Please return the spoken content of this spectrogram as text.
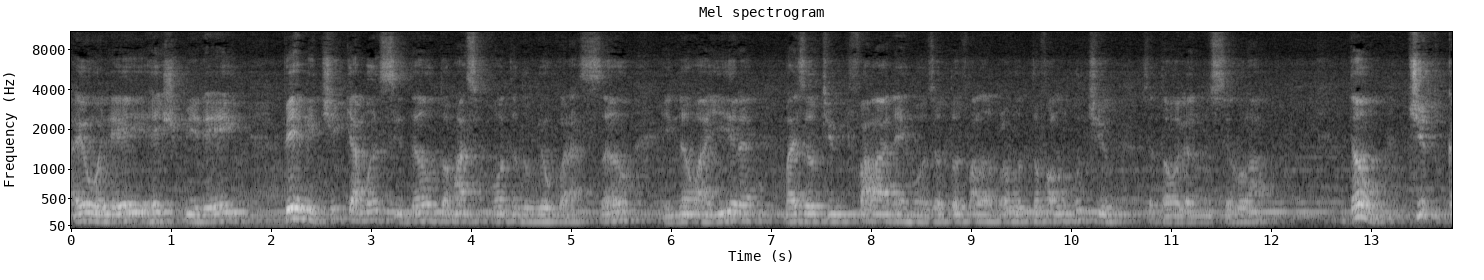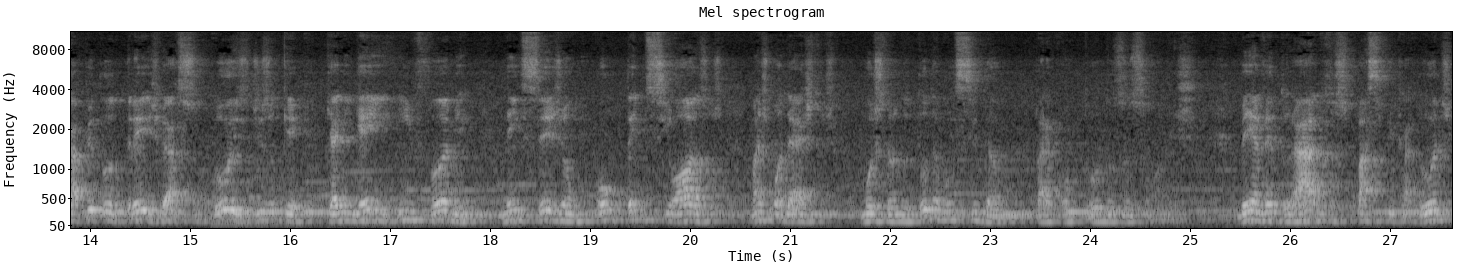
aí eu olhei, respirei, permiti que a mansidão tomasse conta do meu coração e não a ira, mas eu tive que falar, né, irmãos? Eu estou falando para você, estou falando contigo. Você está olhando no celular. Então, Tito capítulo 3, verso 2 diz o que? Que a ninguém infame, nem sejam contenciosos, mas modestos, mostrando toda a mansidão para com todos os homens. Bem-aventurados os pacificadores,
